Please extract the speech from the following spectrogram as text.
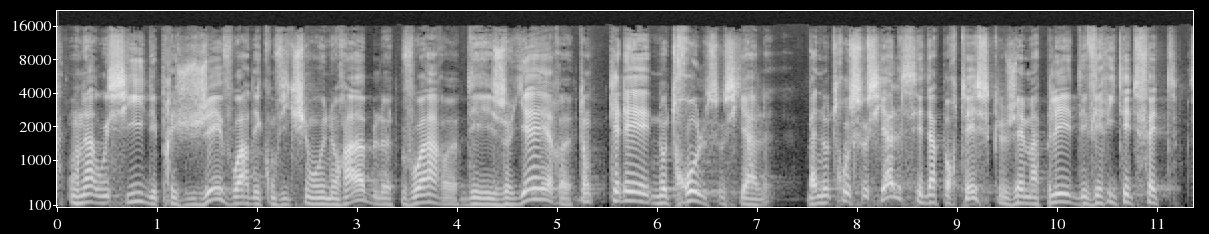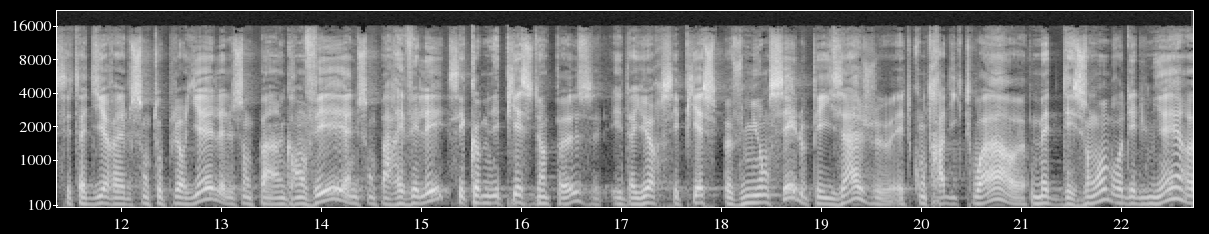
On a aussi des préjugés, voire des convictions honorables, voire euh, des œillères. Donc quel est notre rôle social? Ben, notre rôle social, c'est d'apporter ce que j'aime appeler des vérités de fait. C'est-à-dire, elles sont au pluriel, elles n'ont pas un grand V, elles ne sont pas révélées. C'est comme les pièces d'un puzzle. Et d'ailleurs, ces pièces peuvent nuancer le paysage, être contradictoires, mettre des ombres, des lumières,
